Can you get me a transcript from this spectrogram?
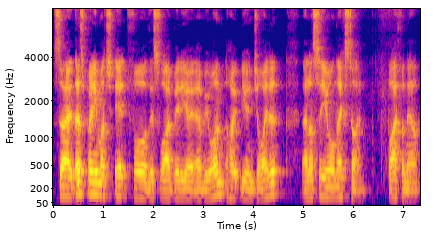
So that's pretty much it for this live video everyone. Hope you enjoyed it and I'll see you all next time. Bye for now.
